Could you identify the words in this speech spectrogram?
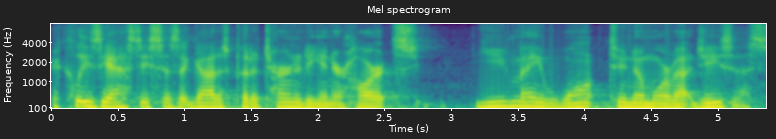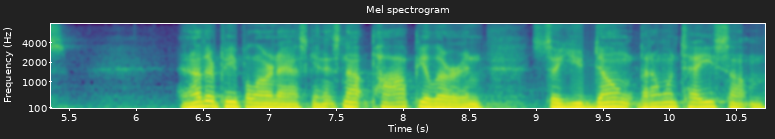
Ecclesiastes says that God has put eternity in your hearts. You may want to know more about Jesus and other people aren't asking. It's not popular, and so you don't. But I want to tell you something.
